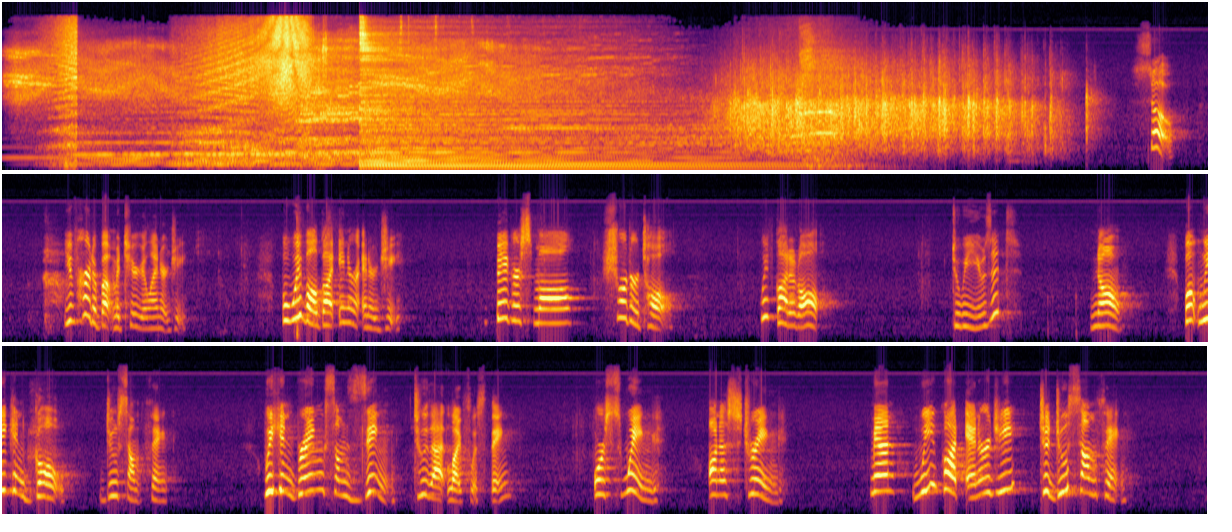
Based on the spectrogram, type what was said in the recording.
So, you've heard about material energy. But we've all got inner energy. Big or small, short or tall. We've got it all. Do we use it? No. But we can go do something. We can bring some zing to that lifeless thing or swing on a string. Man, we've got energy to do something.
